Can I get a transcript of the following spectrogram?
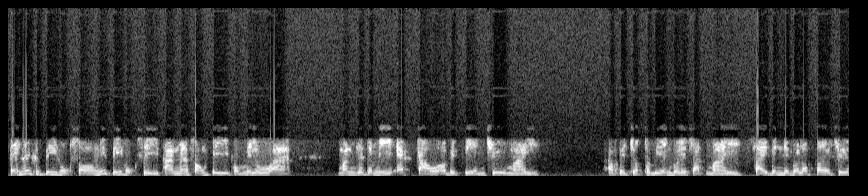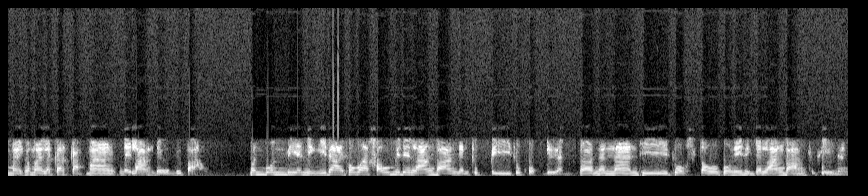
แต่นั่นคือปี 62 นี่ปี 64 ผ่านมาสองปี ผมไม่รู้ว่า มันก็จะมีแอปเก่าเอาไปเปลี่ยนชื่อใหม่ เอาไปจดทะเบียนบริษัทใหม่ ใส่เป็น developer ชื่อใหม่เข้ามาแล้วก็กลับมาในร่างเดิมหรือเปล่า มันวนเวียนอย่างนี้ได้ เพราะว่าเขาไม่ได้ล้างบางกันทุกปีทุกหกเดือน ก็นานๆทีพวกสโตร์พวกนี้ถึงจะล้างบางทุกทีหนึ่ง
